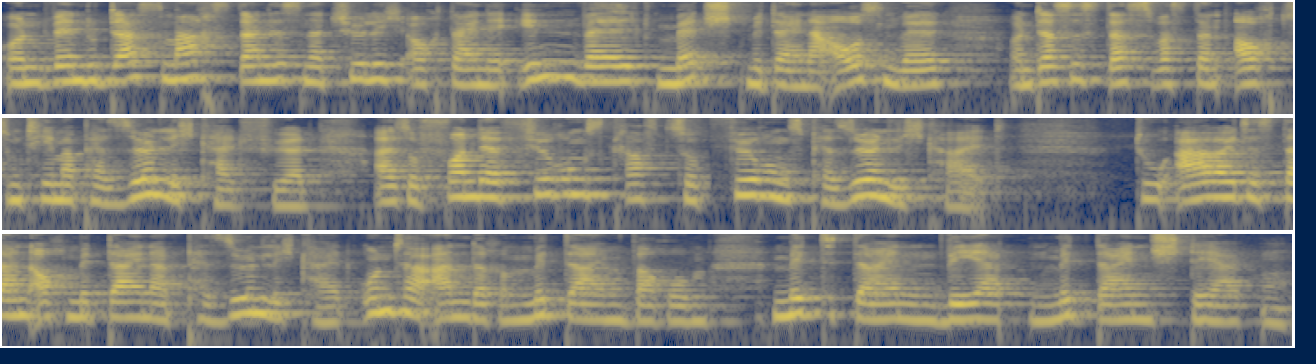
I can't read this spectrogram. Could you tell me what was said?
Und wenn du das machst, dann ist natürlich auch deine Innenwelt matcht mit deiner Außenwelt. Und das ist das, was dann auch zum Thema Persönlichkeit führt. Also von der Führungskraft zur Führungspersönlichkeit. Du arbeitest dann auch mit deiner Persönlichkeit, unter anderem mit deinem Warum, mit deinen Werten, mit deinen Stärken.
